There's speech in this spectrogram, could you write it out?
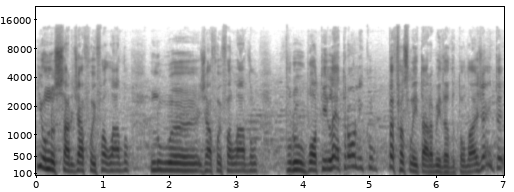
e o necessário já foi falado, no, eh, já foi falado por o voto eletrónico, para facilitar a vida de toda a gente.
